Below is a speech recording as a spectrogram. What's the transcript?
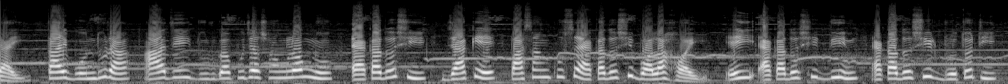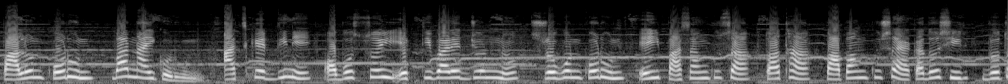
যায়। তাই বন্ধুরা, আজ এই দুর্গাপূজা সংলগ্ন একাদশী, যাকে পাশাঙ্কুশ একাদশী বলা হয়, এই একাদশীর দিন একাদশীর ব্রতটি পালন করুন বা নাই করুন। আজকের দিনে অবশ্যই একটিবারের জন্য শ্রবণ করুন এই পাশাঙ্কুশা তথা পাপাঙ্কুশা একাদশীর ব্রত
